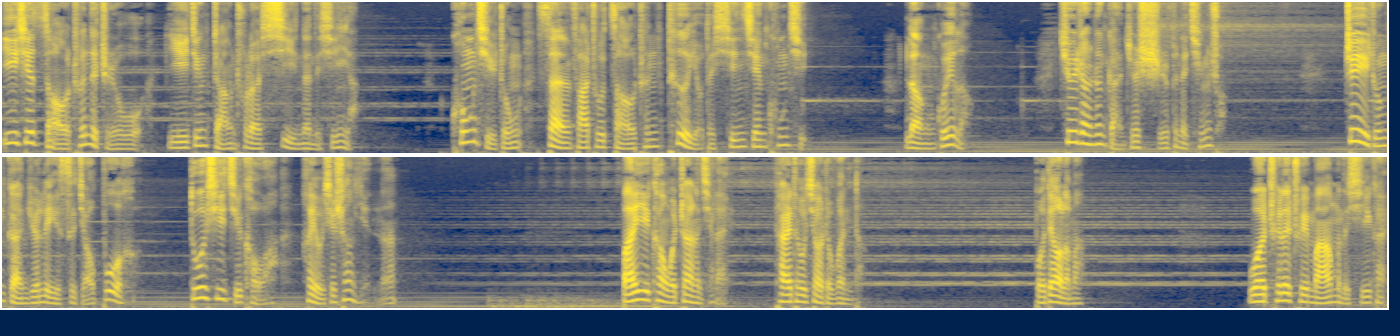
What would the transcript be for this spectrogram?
一些早春的植物已经长出了细嫩的新芽，空气中散发出早春特有的新鲜空气，冷归冷。却让人感觉十分的清爽。这种感觉类似嚼薄荷，多吸几口啊，还有些上瘾呢。白毅看我站了起来，抬头笑着问道：“不钓了吗？”我捶了捶麻木的膝盖，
